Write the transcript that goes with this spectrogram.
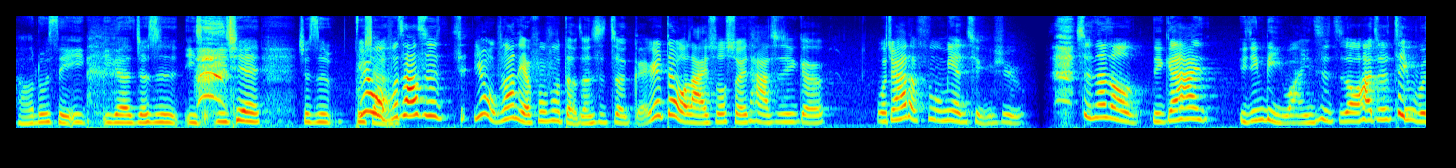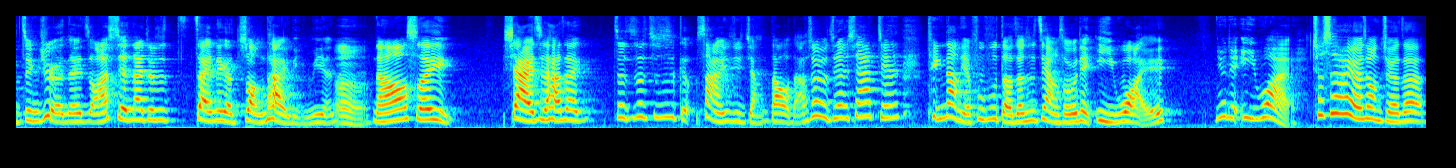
好，Lucy 一一个就是一一切就是因为我不知道是因为我不知道你的负负得正是这个，因为对我来说，水塔是一个，我觉得他的负面情绪 是那种你跟他已经理完一次之后，他就是听不进去的那种，他现在就是在那个状态里面，嗯，然后所以下一次他在这这就是跟上一集讲到的啊、所以我今天现在今天听到你的负负得正是这样的时候，有点意外诶、你有点意外，就是会有一种觉得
